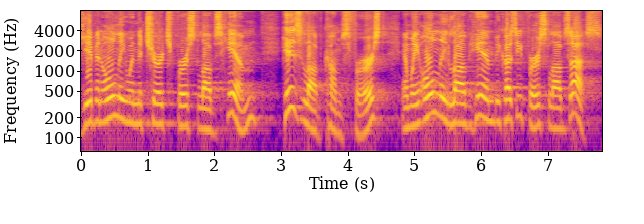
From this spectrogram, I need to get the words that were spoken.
given only when the church first loves him. His love comes first, and we only love him because he first loves us.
